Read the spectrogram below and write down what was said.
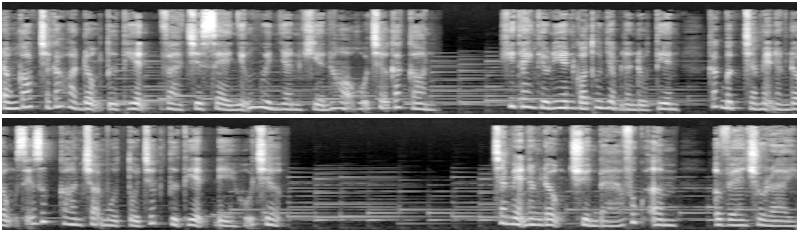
đóng góp cho các hoạt động từ thiện và chia sẻ những nguyên nhân khiến họ hỗ trợ các con. Khi thanh thiếu niên có thu nhập lần đầu tiên, các bậc cha mẹ năng động sẽ giúp con chọn một tổ chức từ thiện để hỗ trợ. Cha mẹ năng động truyền bá phúc âm Aventurai.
